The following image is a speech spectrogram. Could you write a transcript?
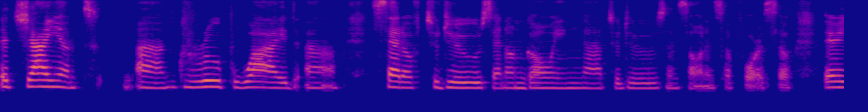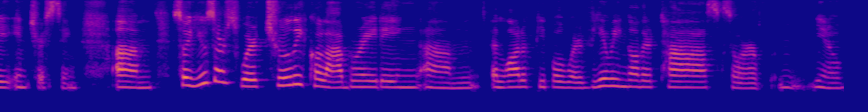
a giant uh, group-wide uh, set of to-dos and ongoing uh, to-dos and so on and so forth. So very interesting. Um, so users were truly collaborating. Um, a lot of people were viewing other tasks or, mm, you know,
